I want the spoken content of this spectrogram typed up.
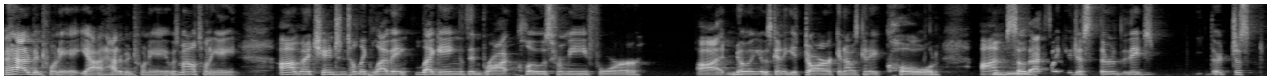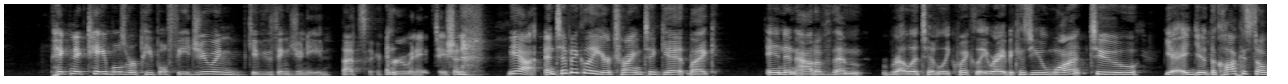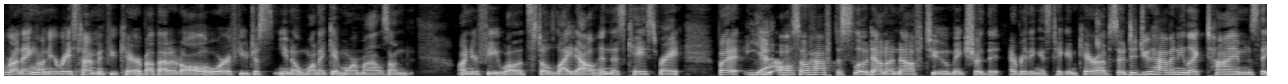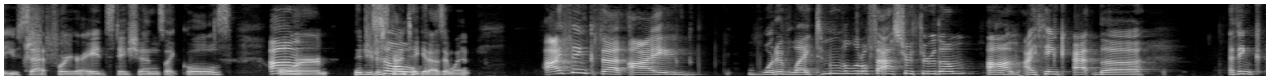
it had been 28. Yeah, it had been 28. It was mile 28. Um I changed into like legging, leggings and brought clothes for me for uh knowing it was going to get dark and I was going to get cold. Um so Mhm. that's like you just they're they just they're just picnic tables where people feed you and give you things you need. That's a crew and aid station. Yeah, and typically you're trying to get like in and out of them relatively quickly, right? Because you want to yeah, you, the clock is still running on your race time if you care about that at all or if you just, you know, want to get more miles on on your feet while it's still light out in this case, right? But Yeah. you also have to slow down enough to make sure that everything is taken care of. So did you have any like times that you set for your aid stations like goals Um, or did you just kind of take it as it went? I think that I would have liked to move a little faster through them. Um, I think at the, I think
